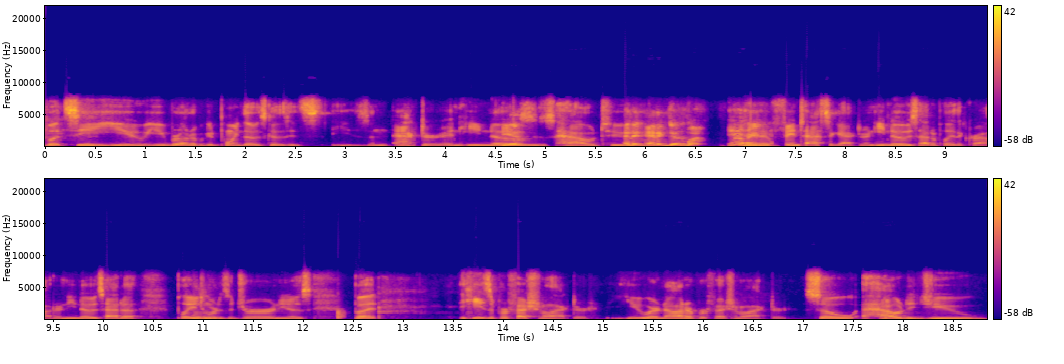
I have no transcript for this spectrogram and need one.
But see, you you brought up a good point though, is because it's he's an actor and he knows how to And a, and a good one. yeah, I mean- a fantastic actor, and he knows how to play the crowd, and he knows how to play Mhm. towards the juror, and he knows. But he's a professional actor. You are not a professional actor. So how did you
